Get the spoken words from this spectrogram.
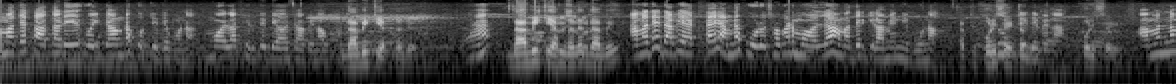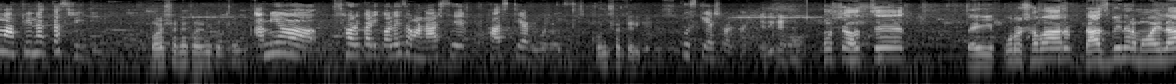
আমাদের তাড়াতাড়ি ওইটা আমরা করতে দেবো না। ময়লা ফেলতে দেওয়া যাবে না দাবি কি আপনাদের? হ্যাঁ? দাবি কি আপনাদের দাবি? আমাদের দাবি একটাই আমরা পৌরসভার ময়লা আমাদের গ্রামে নেব না। আপনি পরিচয়টা দেবে না। পরিচয়। আমার নাম আফরিন আক্তার স্মৃতি। পড়াশোনা করেন কোথায়? আমি সরকারি কলেজ অনার্সে ফার্স্ট ইয়ার পড়তেছি। কোন সরকারি কলেজ? কুষ্টিয়া সরকারি। সমস্যা হচ্ছে এই পৌরসভার ডাস্টবিনের ময়লা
